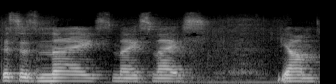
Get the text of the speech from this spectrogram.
This is nice, nice, nice. Yum.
